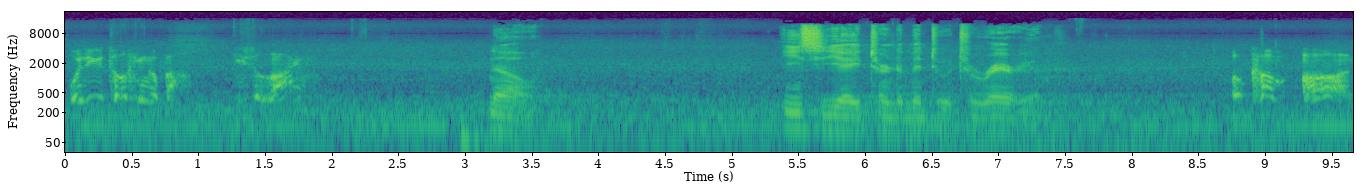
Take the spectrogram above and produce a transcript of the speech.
What are you talking about? He's alive? No. ECA turned him into a terrarium. Oh, come on.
